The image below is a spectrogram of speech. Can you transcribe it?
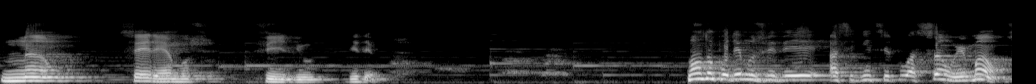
não seremos filho de Deus. Nós não podemos viver a seguinte situação, irmãos.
